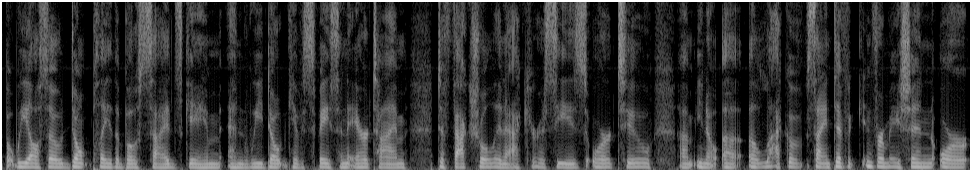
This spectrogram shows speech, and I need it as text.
but we also don't play the both sides game, and we don't give space and airtime to factual inaccuracies or to um, you know a, a lack of scientific information or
